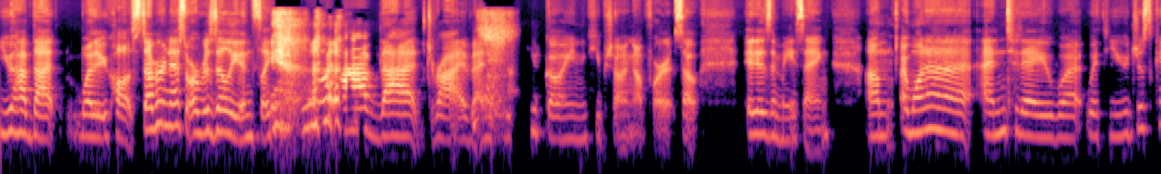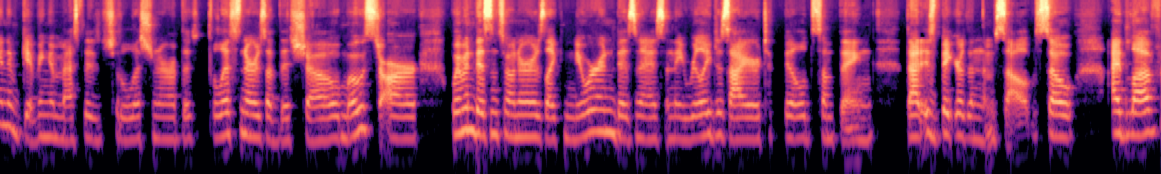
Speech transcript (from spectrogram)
you have that whether you call it stubbornness or resilience like you have that drive and you keep going and keep showing up for it so it is amazing um, i want to end today what with you just kind of giving a message to the listener of this the listeners of this show most are women business owners like newer in business and they really desire to build something that is bigger than themselves so i'd love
